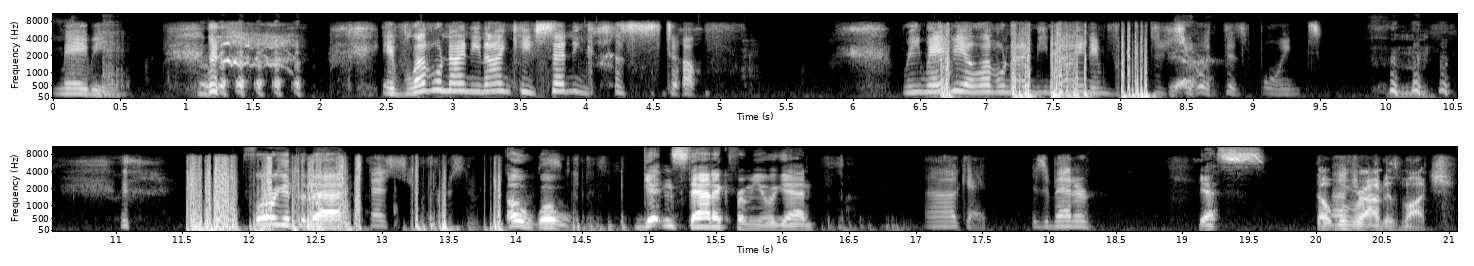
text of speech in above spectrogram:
Maybe. if level 99 keeps sending us stuff, we may be a level 99 in to Yeah. show at this point. Mm. Before we get to that, That's you first. and oh, whoa. Getting static from you again. Okay. Is it better? Yes. Don't move around as much.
